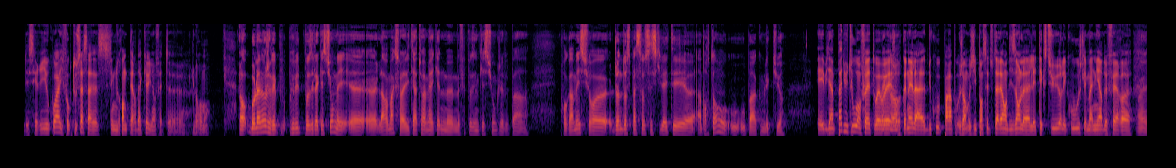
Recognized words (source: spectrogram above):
des, séries ou quoi. Il faut que tout ça, c'est une grande terre d'accueil en fait, euh, le roman. Alors, Bolano, j'avais prévu de poser la question, mais euh, euh, la remarque sur la littérature américaine me, fait poser une question que je n'avais pas programmée sur euh, John Dos Passos. Est-ce qu'il a été important ou pas comme lecture? Eh bien, pas du tout en fait. Ouais, ouais, je reconnais là. Du coup, par rapport, j'y pensais tout à l'heure en disant la- les textures, les couches, les manières de faire, euh, Ouais.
